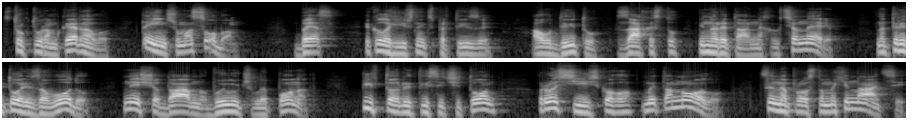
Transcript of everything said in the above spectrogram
структурам Кернелу та іншим особам без екологічної експертизи, аудиту, захисту міноритарних акціонерів. На території заводу нещодавно вилучили понад півтори тисячі тонн російського метанолу. Це не просто махінації,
